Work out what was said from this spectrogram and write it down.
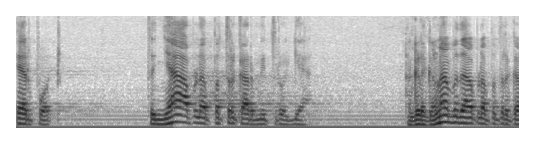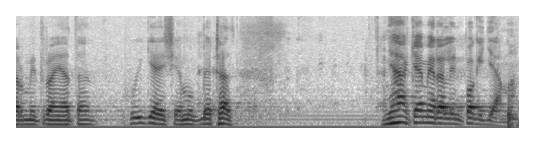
એરપોર્ટ. તો ત્યાં આપણા પત્રકાર મિત્રો ગયા. આગળ ઘણા બધા આપણા પત્રકાર મિત્રો અહીંયા હતા. હોઈ ગયા છે, અમુક બેઠા ત્યાં કેમેરા લઈને પગી ગયા આમાં.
